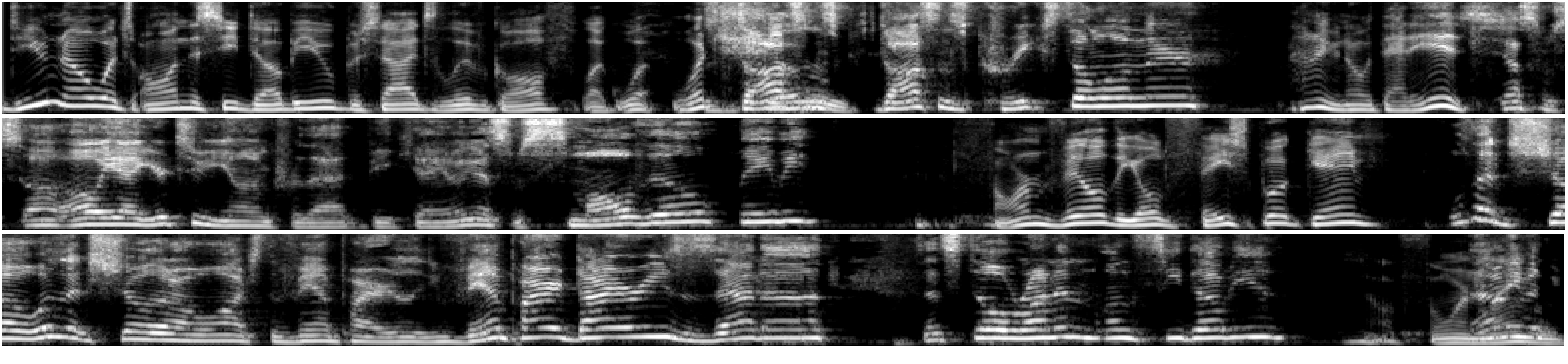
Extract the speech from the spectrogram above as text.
do you know what's on the CW besides LIV Golf? Like what what Dawson's? Dawson's Creek still on there? I don't even know what that is. got some oh, oh yeah, you're too young for that, BK. We got some Smallville, maybe? Farmville, the old Facebook game. What's that show? What's that show that I watched? The Vampire Vampire Diaries? Is that uh is that still running on CW? Oh, foreign I language.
